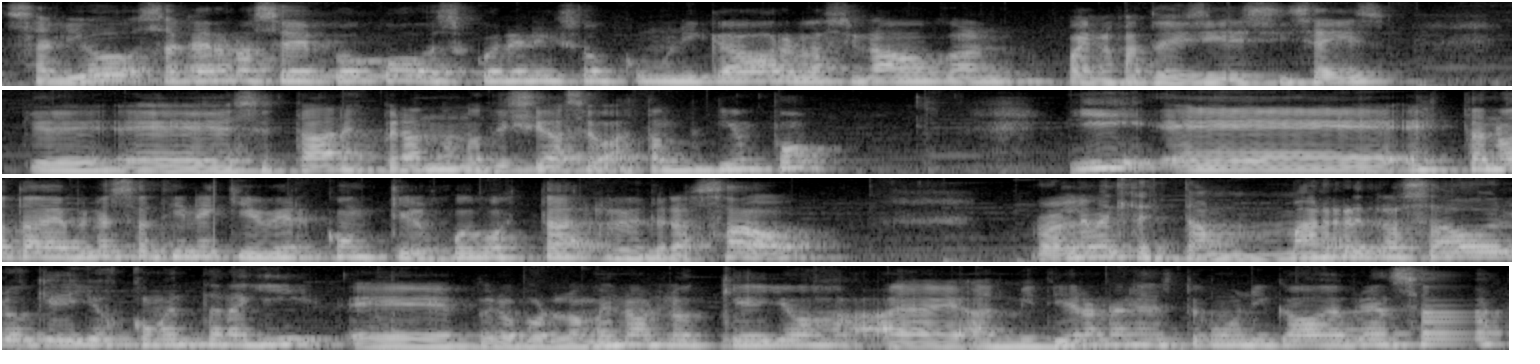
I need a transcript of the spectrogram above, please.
salió, sacaron hace poco Square Enix un comunicado relacionado con Final Fantasy XVI que eh, se estaban esperando noticias hace bastante tiempo. Y esta nota de prensa tiene que ver con que el juego está retrasado probablemente está más retrasado de lo que ellos comentan aquí, eh, pero por lo menos lo que ellos eh, admitieron en este comunicado de prensa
